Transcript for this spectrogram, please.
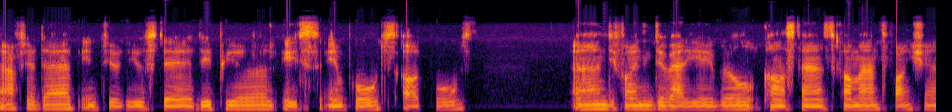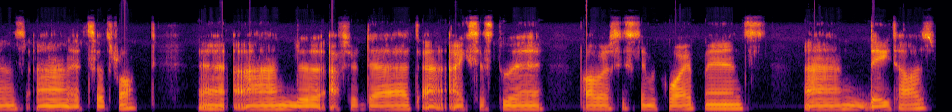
After that, introduce the DPL, its inputs, outputs, and defining the variable, constants, comment functions, and etc. Uh, and uh, after that, uh, access to a power system equipment and datas.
